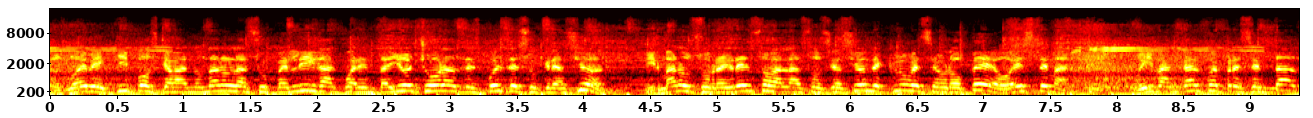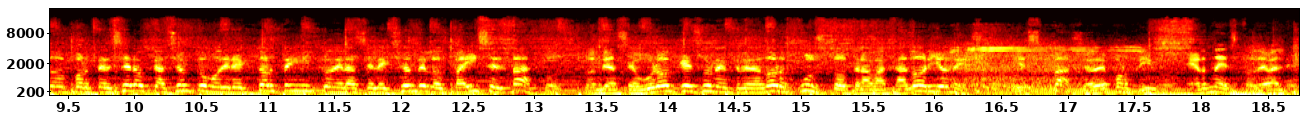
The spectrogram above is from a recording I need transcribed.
Los nueve equipos que abandonaron la Superliga 48 horas después de su creación firmaron su regreso a la Asociación de Clubes Europeo este martes. Luis Van Gaal fue presentado por tercera ocasión como director técnico de la selección de los Países Bajos, donde aseguró que es un entrenador justo, trabajador y honesto. Espacio Deportivo, Ernesto de Valdés.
